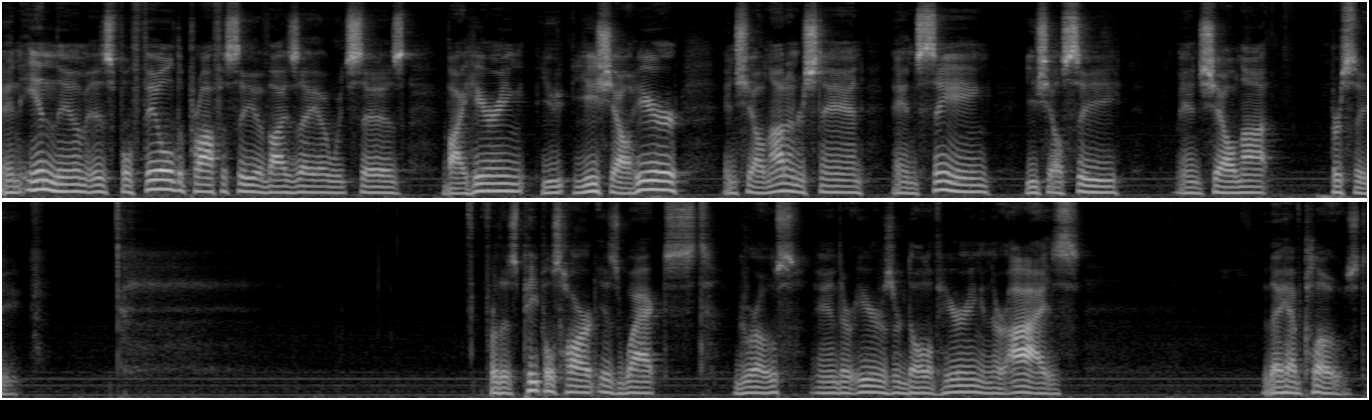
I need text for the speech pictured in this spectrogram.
And in them is fulfilled the prophecy of Isaiah, which says, By hearing you, ye shall hear and shall not understand, and seeing ye shall see and shall not perceive. For this people's heart is waxed gross, and their ears are dull of hearing, and their eyes they have closed,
